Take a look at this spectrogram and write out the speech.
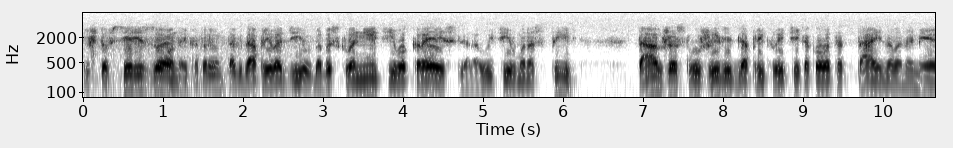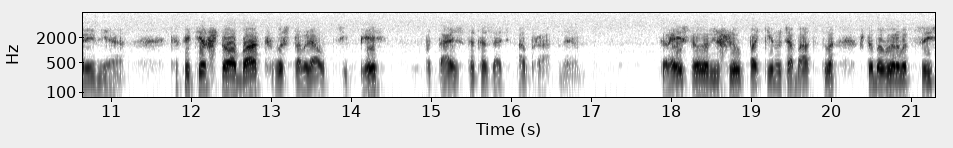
и что все резоны, которые он тогда приводил, дабы склонить его Крейслера, уйти в монастырь, также служили для прикрытия какого-то тайного намерения, как и те, что Аббат выставлял теперь, пытаясь доказать обратное. Крейслер решил покинуть аббатство, чтобы вырваться из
